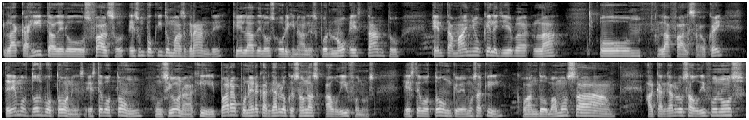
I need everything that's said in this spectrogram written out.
la cajita de los falsos es un poquito más grande que la de los originales, pero no es tanto el tamaño que le lleva la o la falsa, ¿ok? Tenemos dos botones. Este botón funciona aquí para poner a cargar lo que son los audífonos. Este botón que vemos aquí, cuando vamos a, a cargar los audífonos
